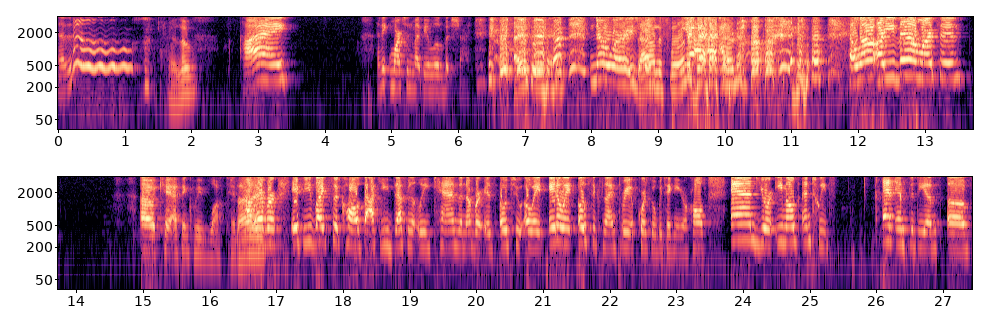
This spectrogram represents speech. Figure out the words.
Hello. Hello. Hi. I think Martin might be a little bit shy. No worries. Shy but- on the phone? Yeah, I, I- I don't know. Hello, are you there, Martin? Okay, I think we've lost him. Sorry. However, if you'd like to call back, you definitely can. The number is 0208 808 0693. Of course, we'll be taking your calls and your emails and tweets and Insta DMs of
